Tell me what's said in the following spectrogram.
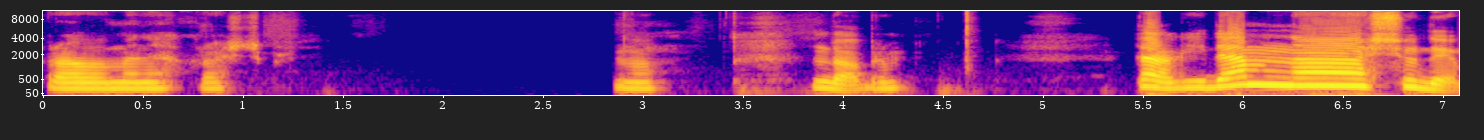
Право в мене краще. Ну, добре. Так, йдемо на сюди.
